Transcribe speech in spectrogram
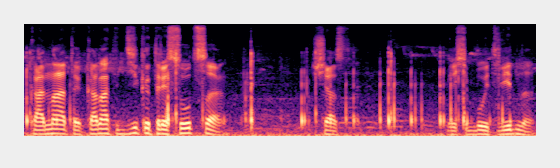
Канаты, канаты дико трясутся. Сейчас, если будет видно.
